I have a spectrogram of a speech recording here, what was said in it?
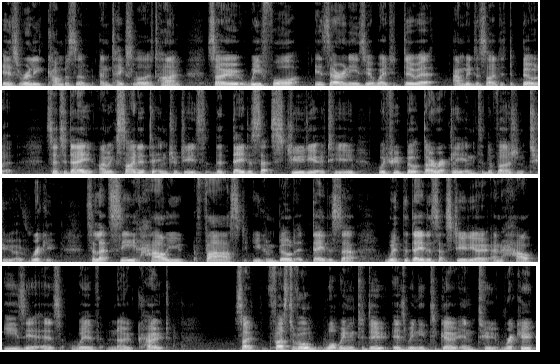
is really cumbersome and takes a lot of time. So we thought, is there an easier way to do it? And we decided to build it. So today I'm excited to introduce the Dataset Studio to you, which we built directly into the version 2 of Riku. So let's see how you fast you can build a dataset with the Dataset Studio and how easy it is with no code. So first of all, what we need to do is we need to go into Riku,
